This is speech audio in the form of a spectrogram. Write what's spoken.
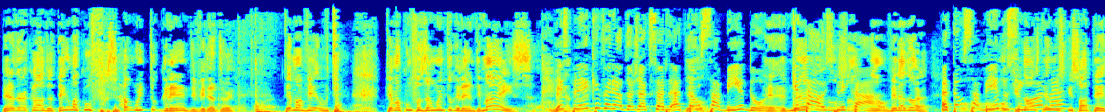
Vereador Cláudio, tem uma confusão muito grande, vereador. Tem uma, tem uma confusão muito grande, mas... Vereador, Explique, vereador, já que o senhor é tão viu? sabido. É, que não, tal explicar? Sou, não, vereadora. É tão o, sabido, o, o senhor, nós temos né? que só ter,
